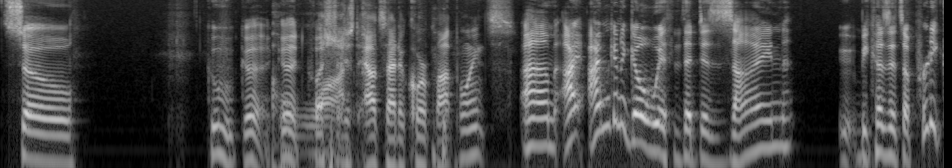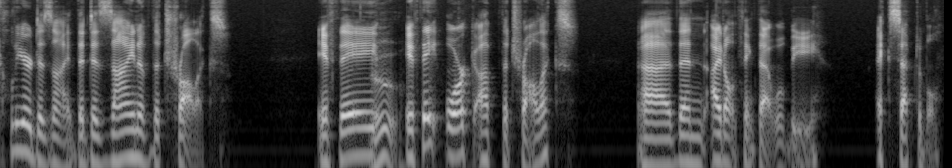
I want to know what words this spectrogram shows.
so, ooh, good, A good lot. question. just outside of core plot points. Um, I I'm gonna go with the design because it's a pretty clear design. The design of the Trollocs. If they Ooh. if they orc up the Trollocs, uh, then I don't think that will be acceptable.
